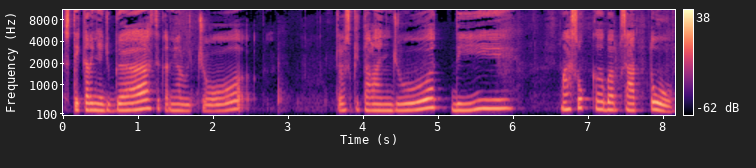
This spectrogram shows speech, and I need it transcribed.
stikernya juga stikernya lucu. Terus kita lanjut di masuk ke bab satu.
